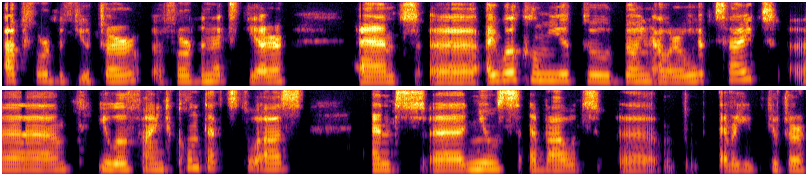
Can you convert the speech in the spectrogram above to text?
up for the future, uh, for the next year. And uh, I welcome you to join our website. Uh, you will find contacts to us and uh, news about uh, every future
